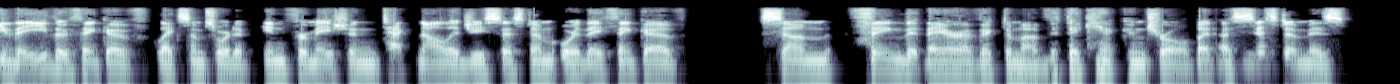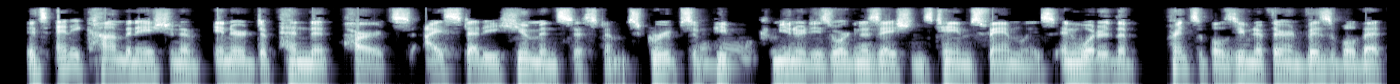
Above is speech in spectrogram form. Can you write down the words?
they either think of like some sort of information technology system or they think of some thing that they are a victim of that they can't control. But a mm-hmm. system is it's any combination of interdependent parts. I study human systems, groups of mm-hmm. people, communities, organizations, teams, families. And what are the principles, even if they're invisible, that,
